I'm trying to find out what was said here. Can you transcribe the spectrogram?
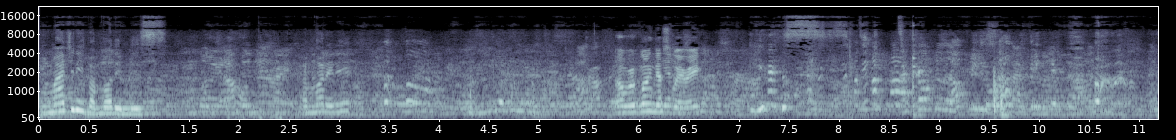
Imagine if I'm not in this. I'm not in it. Oh, we're going this way, right?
